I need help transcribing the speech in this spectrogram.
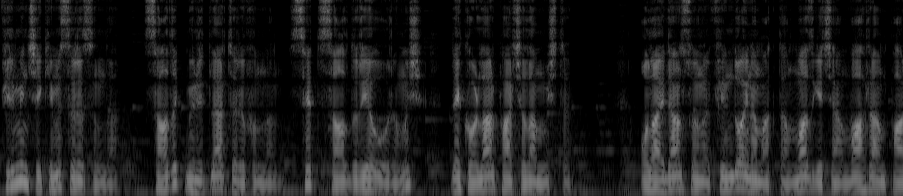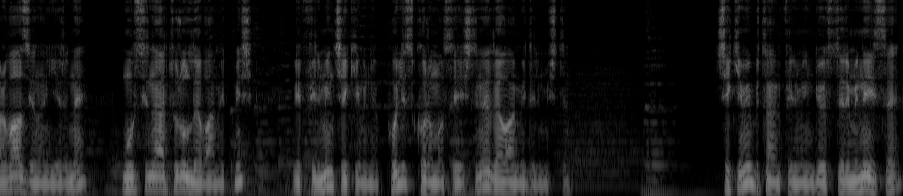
Filmin çekimi sırasında sadık müritler tarafından set saldırıya uğramış, dekorlar parçalanmıştı. Olaydan sonra filmde oynamaktan vazgeçen Vahran Parvazyan'ın yerine Muhsin Ertuğrul devam etmiş ve filmin çekimine polis koruması eşliğinde devam edilmişti. Çekimi biten filmin gösterimine ise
